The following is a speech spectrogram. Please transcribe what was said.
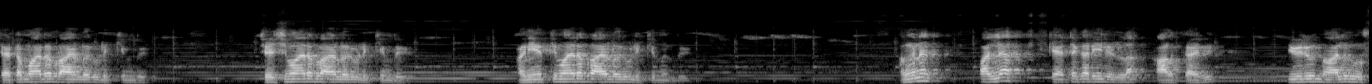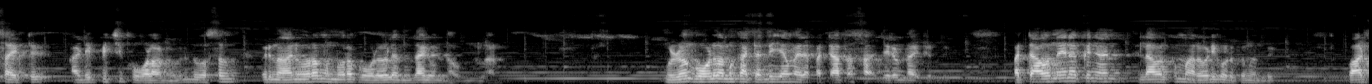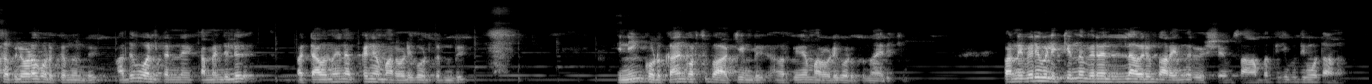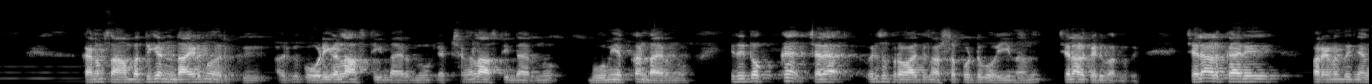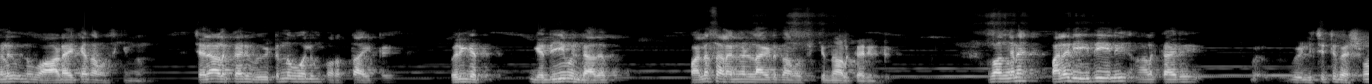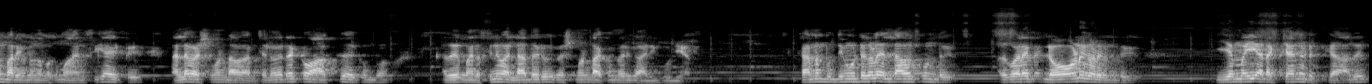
ചേട്ടന്മാരെ പ്രായമുള്ളവർ വിളിക്കുന്നുണ്ട്. ചേച്ചിമാരെ പ്രായമുള്ളവർ വിളിക്കുന്നുണ്ട്. അനിയത്തിമാരെ പ്രായമുള്ളവർ വിളിക്കുന്നുണ്ട്. അങ്ങനെ പല കാറ്റഗറിയിലുള്ള ആൾക്കാർ ഈ ഒരു നാല് ദിവസമായിട്ട് അടുപ്പിച്ച് കോളാണ് ഒരു ദിവസം ഒരു നാനൂറോ മുന്നൂറോ കോളുകൾ എന്തായാലും ഉണ്ടാവും എന്നുള്ളതാണ്. മുഴുവൻ കോൾ നമുക്ക് അറ്റൻഡ് ചെയ്യാൻ വരെ പറ്റാത്ത സാഹചര്യം ഉണ്ടായിട്ടുണ്ട്. പറ്റാവുന്നതിനൊക്കെ ഞാൻ എല്ലാവർക്കും മറുപടി കൊടുക്കുന്നുണ്ട്. വാട്സപ്പിലൂടെ കൊടുക്കുന്നുണ്ട്. അതുപോലെ തന്നെ കമന്റിൽ പറ്റാവുന്നതിനൊക്കെ ഞാൻ മറുപടി കൊടുത്തിട്ടുണ്ട്. ഇനിയും കൊടുക്കാൻ കുറച്ച് ബാക്കിയുണ്ട്. അവർക്ക് ഞാൻ മറുപടി കൊടുക്കുന്നതായിരിക്കും. കാരണം ഇവർ വിളിക്കുന്നവരെല്ലാവരും പറയുന്ന ഒരു വിഷയം സാമ്പത്തിക ബുദ്ധിമുട്ടാണ്. കാരണം സാമ്പത്തികം ഉണ്ടായിരുന്നു അവർക്ക് അവർക്ക് കോടികളുടെ ആസ്തി ഉണ്ടായിരുന്നു ലക്ഷങ്ങളുടെ ആസ്തി ഉണ്ടായിരുന്നു ഭൂമിയൊക്കെ ഉണ്ടായിരുന്നു. ഇത് ഇതൊക്കെ ചില ഒരു സുപ്രഭാതത്തിൽ നഷ്ടപ്പെട്ടു പോയി എന്നാണ് ചില ആൾക്കാർ പറഞ്ഞത്. ചില ആൾക്കാർ പറയണത് ഞങ്ങൾ ഇന്ന് വാടകയ്ക്കാ താമസിക്കുന്നത്. ചില ആൾക്കാർ വീട്ടിൽ നിന്ന് പോലും പുറത്തായിട്ട് ഒരു ഗതിയുമില്ലാതെ പല സ്ഥലങ്ങളിലായിട്ട് താമസിക്കുന്ന ആൾക്കാരുണ്ട്. അപ്പൊ അങ്ങനെ പല രീതിയിൽ ആൾക്കാർ വിളിച്ചിട്ട് വിഷമം പറയുമ്പോൾ നമുക്ക് മാനസികമായിട്ട് നല്ല വിഷമം ഉണ്ടാവാറ്. ചിലവരൊക്കെ വാക്ക് കേൾക്കുമ്പോൾ അത് മനസ്സിന് വല്ലാത്തൊരു വിഷമം ഉണ്ടാക്കുന്ന ഒരു കാര്യം കൂടിയാണ്. കാരണം ബുദ്ധിമുട്ടുകൾ എല്ലാവർക്കും ഉണ്ട്. അതുപോലെ ലോണുകളുണ്ട്. ഇ എം ഐ അടയ്ക്കാൻ എടുക്കുക അത്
